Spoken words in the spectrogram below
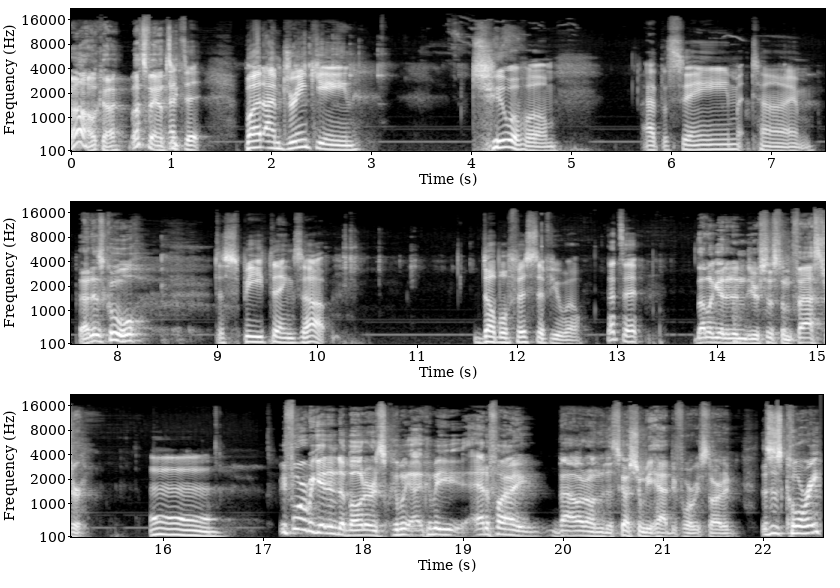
Oh, okay. That's fancy. That's it. But I'm drinking two of them at the same time That is cool. to speed things up. Double fist, if you will. That's it. That'll get it into your system faster. Uh, Before we get into voters, can we can we edify Ballard on the discussion we had before we started? This is Corey.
